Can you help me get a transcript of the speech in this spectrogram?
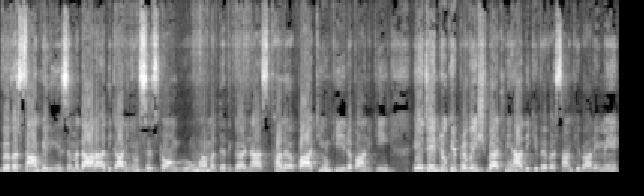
व्यवस्थाओं के लिए जिम्मेदार अधिकारियों से स्ट्रांग रूम मतगणना स्थल, पार्टियों की रवानगी, एजेंटों के प्रवेश बैठने आदि की व्यवस्थाओं के बारे में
